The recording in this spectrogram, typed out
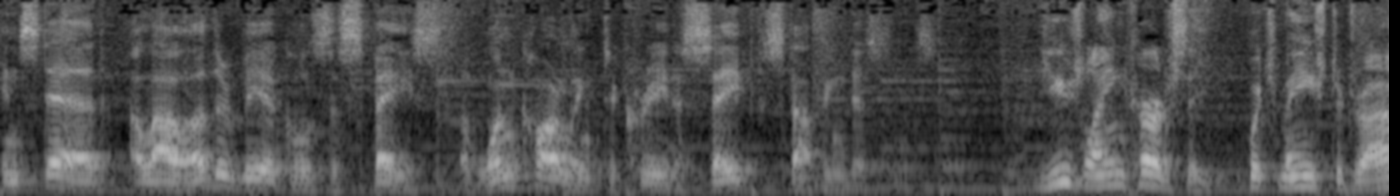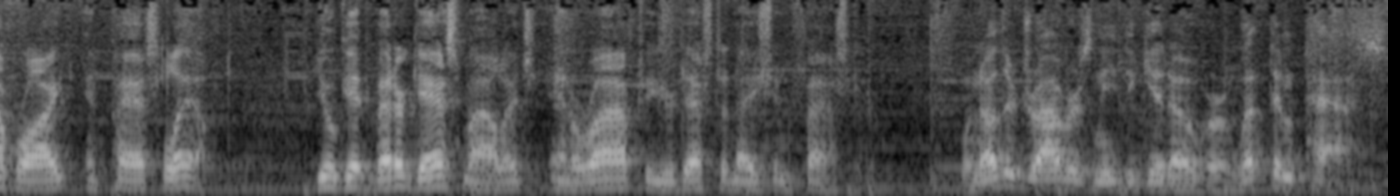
Instead, allow other vehicles the space of one car length to create a safe stopping distance. Use lane courtesy, which means to drive right and pass left. You'll get better gas mileage and arrive to your destination faster. When other drivers need to get over, let them pass.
